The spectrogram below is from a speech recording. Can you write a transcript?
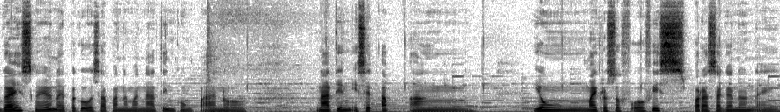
guys, ngayon ay pag-uusapan naman natin kung paano natin i-set up ang yung Microsoft Office. Para sa ganun ay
